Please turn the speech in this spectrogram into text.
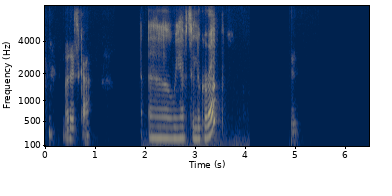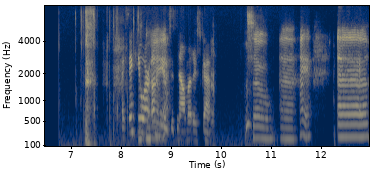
Mariska? Uh, we have to look her up. I think you are Maya? unmuted now, Mariska. So, uh, hi. Uh,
